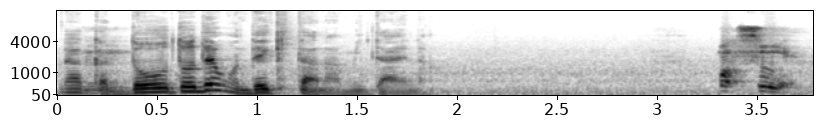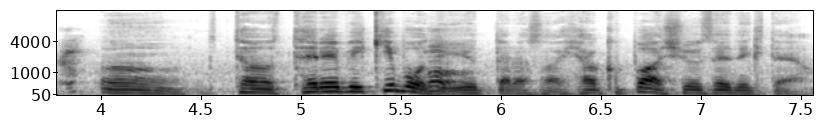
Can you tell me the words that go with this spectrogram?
なんかどうとでもできたなみたいな。まあそうやな。うん。たテレビ規模で言ったらさ100%修正できたやん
